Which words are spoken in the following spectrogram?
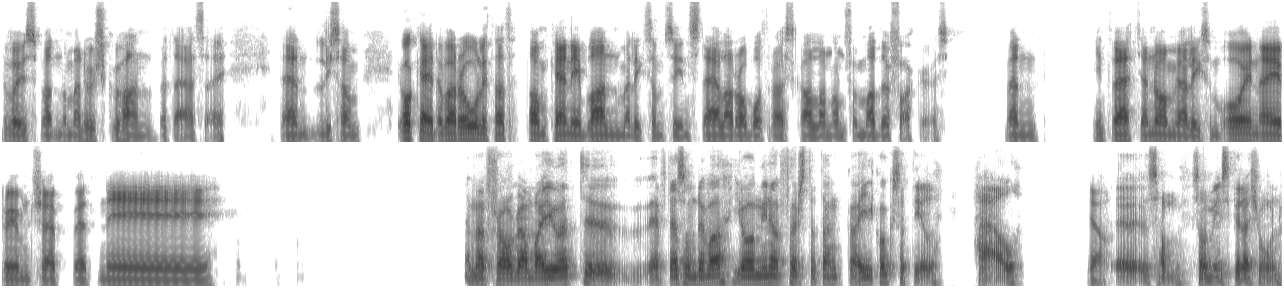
det var ju som att, men hur skulle han bete sig? Den, liksom, okay, det var roligt att Tom Kenny ibland med liksom sin stäla robotröst kallar någon för motherfuckers. Men inte vet jag nog om jag liksom, oj nej rymdskeppet, nej. men frågan var ju att eh, eftersom det var jag mina första tankar gick också till Hal ja. Eh, som, som inspiration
